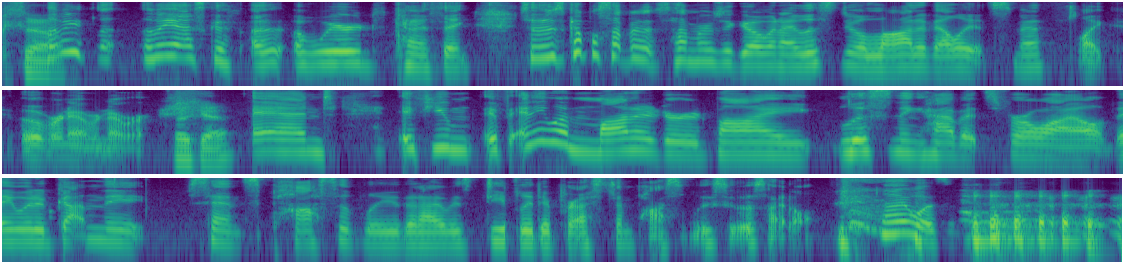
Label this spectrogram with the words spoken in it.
So Let me let, let me ask a, a, a weird kind of thing. So there's a couple summer, summers ago when I listened to a lot of Elliott Smith, like over and over and over. okay, And if you if anyone monitored my listening habits for a while, they would have gotten the sense possibly that I was deeply depressed and possibly suicidal. I wasn't.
